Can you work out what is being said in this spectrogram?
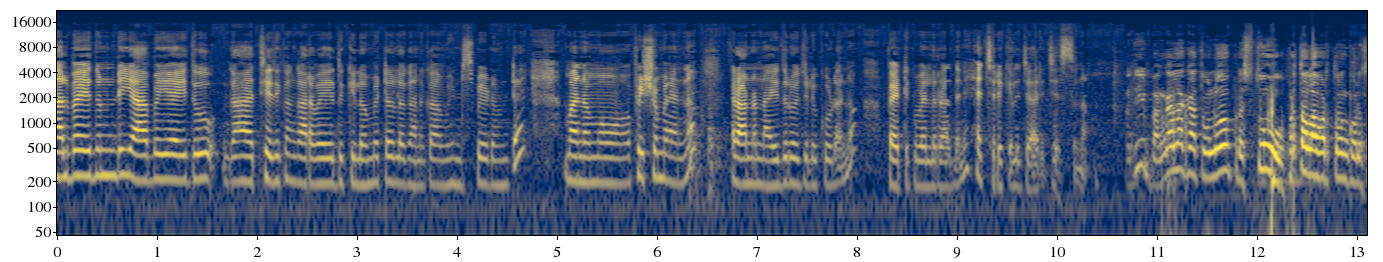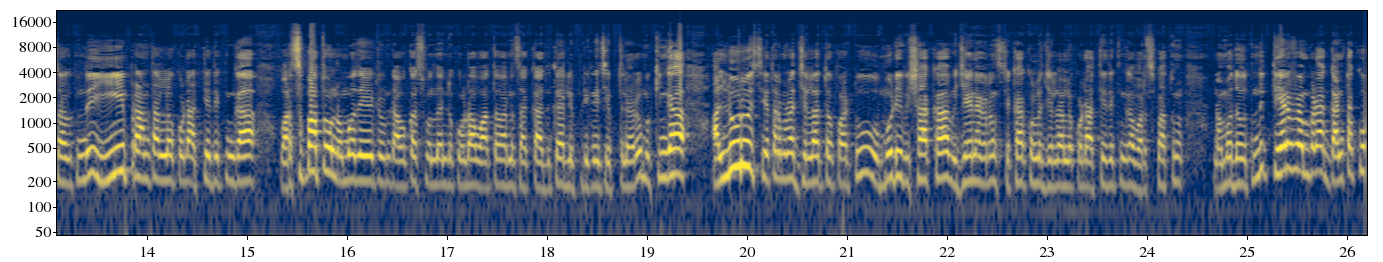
నలభై ఐదు నుండి యాభై ఐదు అత్యధికంగా అరవై ఐదు కిలోమీటర్లు కనుక విండ్ స్పీడ్ ఉంటే మనము ఫిష్ మ్యాన్ రానున్న ఐదు రోజులు కూడాను బయటకు వెళ్ళరాదని హెచ్చరికలు జారీ చేస్తున్నాం. అది బంగాళాఖాతంలో ప్రస్తుతం ఉపరితల వర్తనం కొనసాగుతుంది. ఈ ప్రాంతాల్లో కూడా అత్యధికంగా వర్షపాతం నమోదయ్యేటువంటి అవకాశం ఉందని కూడా వాతావరణ శాఖ అధికారులు ఇప్పటికే చెప్తున్నారు. ముఖ్యంగా అల్లూరు సీతారామరాజు జిల్లాతో పాటు ఉమ్మడి విశాఖ విజయనగరం శ్రీకాకుళం జిల్లా జిల్లాలో కూడా అత్యధికంగా వర్షపాతం నమోదవుతుంది. తీరం వెంబడ గంటకు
